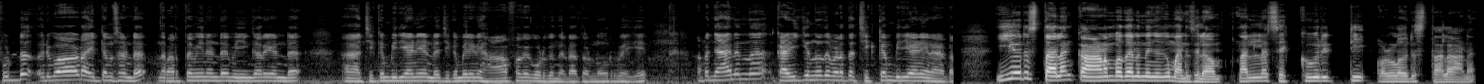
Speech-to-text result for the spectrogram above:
ഫുഡ് ഒരുപാട് ഐറ്റംസ് ഉണ്ട്. വറുത്ത മീനുണ്ട് മീൻകറി ഉണ്ട് ചിക്കൻ ബിരിയാണി ഉണ്ട്. ചിക്കൻ ബിരിയാണി ഹാഫൊക്കെ കൊടുക്കുന്നുണ്ട് തൊണ്ണൂറ് രൂപയ്ക്ക്. അപ്പോൾ ഞാനിന്ന് കഴിക്കുന്നത് ഇവിടുത്തെ ചിക്കൻ ബിരിയാണിയാണ് കേട്ടോ. ഈ ഒരു സ്ഥലം കാണുമ്പോൾ തന്നെ നിങ്ങൾക്ക് മനസ്സിലാവും. നല്ല സെക്യൂരിറ്റി ഉള്ള ഒരു സ്ഥലമാണ്.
